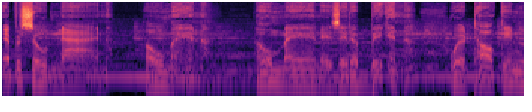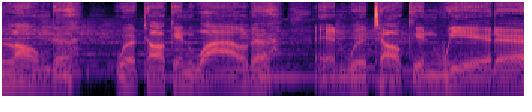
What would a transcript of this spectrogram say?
Episode 9. Oh man. Oh man, is it a biggin'. We're talking longer. We're talking wilder. And we're talking weirder.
